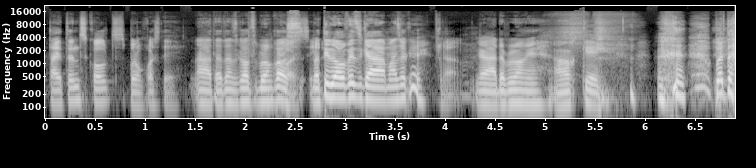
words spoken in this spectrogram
Titans, Colts, Broncos deh. Nah, Titans Colts Broncos. Broncos, iya. Berarti Dolphins gak masuk ya? Nggak. Gak ada peluang ya. Oke. Pert-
